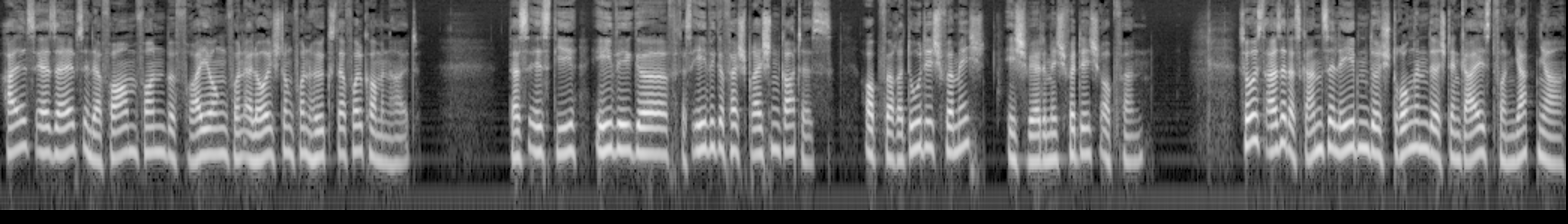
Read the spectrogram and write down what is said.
als er selbst in der Form von Befreiung, von Erleuchtung, von höchster Vollkommenheit. Das ist die ewige, das ewige Versprechen Gottes. Opfere du dich für mich, ich werde mich für dich opfern. So ist also das ganze Leben durchdrungen durch den Geist von Yajna,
